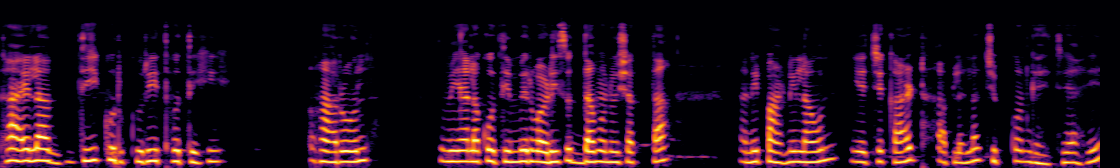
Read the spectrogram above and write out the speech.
खायला अगदी कुरकुरीत होते ही हा रोल. तुम्ही याला कोथिंबीर वडीसुद्धा म्हणू शकता. आणि पाणी लावून याचे काठ आपल्याला चिपकून घ्यायचे आहे.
